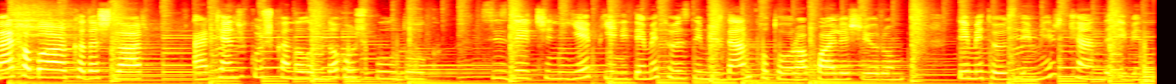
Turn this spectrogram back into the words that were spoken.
Merhaba arkadaşlar. Erkenci Kuş kanalımda hoş bulduk. Sizler için yepyeni Demet Özdemir'den fotoğraf paylaşıyorum. Demet Özdemir kendi evinden e,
